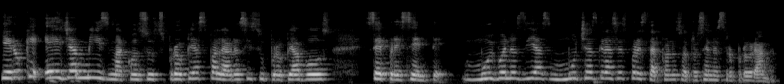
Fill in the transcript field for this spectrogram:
Quiero que ella misma, con sus propias palabras y su propia voz, se presente. Muy buenos días, muchas gracias por estar con nosotros en nuestro programa.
